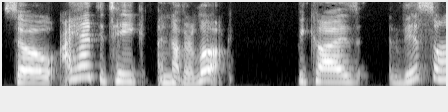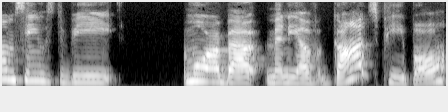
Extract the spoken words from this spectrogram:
So I had to take another look because this psalm seems to be more about many of God's people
